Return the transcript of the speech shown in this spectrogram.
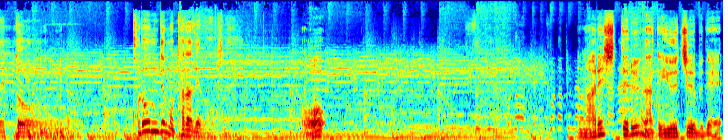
えっと転んでもただでは起きない。お。あれ知ってる？なんか YouTube で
